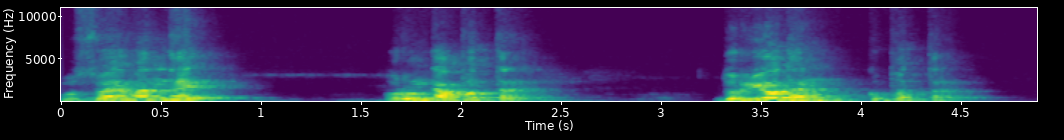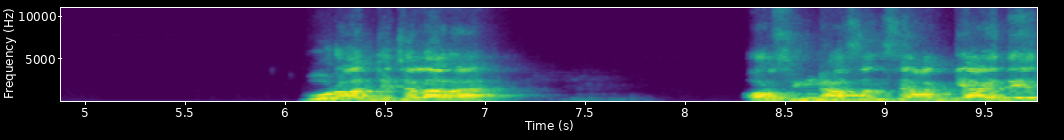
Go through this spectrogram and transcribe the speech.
वो स्वयं अंधे और उनका पुत्र, दुर्योधन कुपुत्र। वो राज्य चला रहा है और सिंहासन से आज्ञाएँ दे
